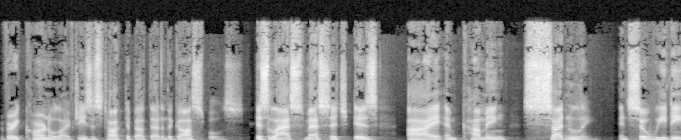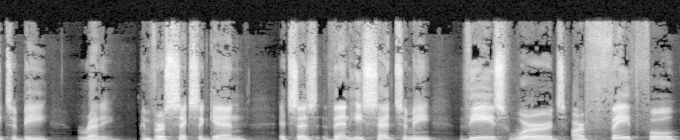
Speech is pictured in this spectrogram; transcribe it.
a very carnal life. Jesus talked about that in the Gospels. His last message is, I am coming suddenly. And so we need to be ready. In verse 6 again, it says, Then he said to me, These words are faithful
